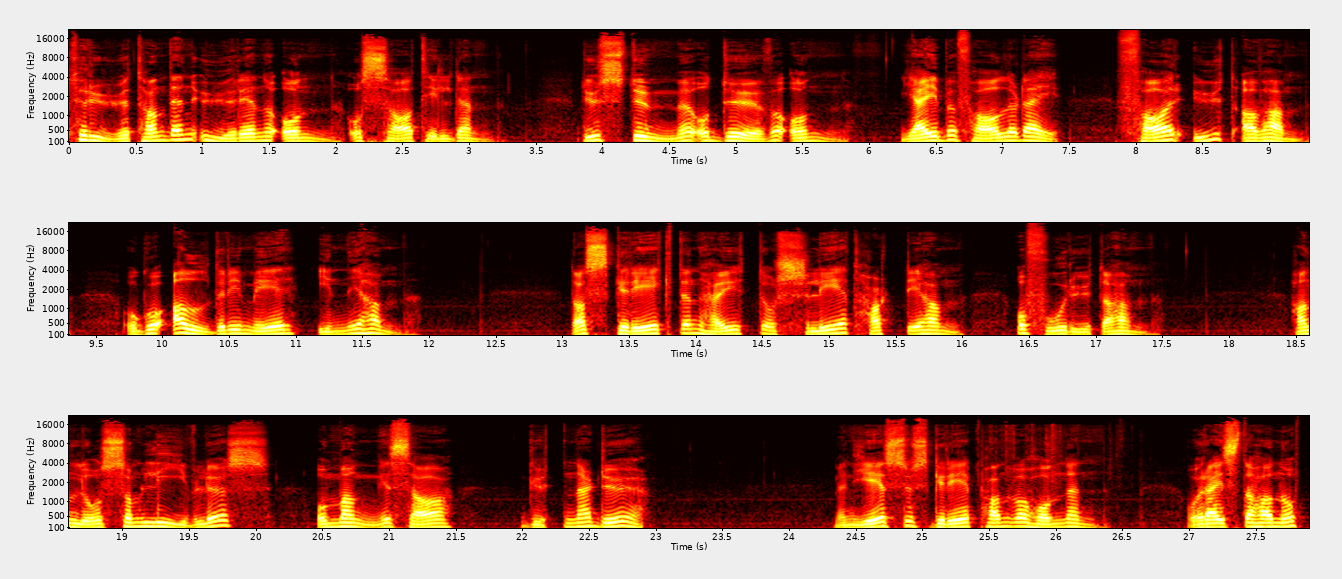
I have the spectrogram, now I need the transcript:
truet han den urene ånd og sa til den, Du stumme og døve ånd, jeg befaler deg, far ut av ham, og gå aldri mer inn i ham. Da skrek den høyt og slet hardt i ham og for ut av ham. Han lå som livløs, og mange sa, Gutten er død. Men Jesus grep han ved hånden og reiste han opp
